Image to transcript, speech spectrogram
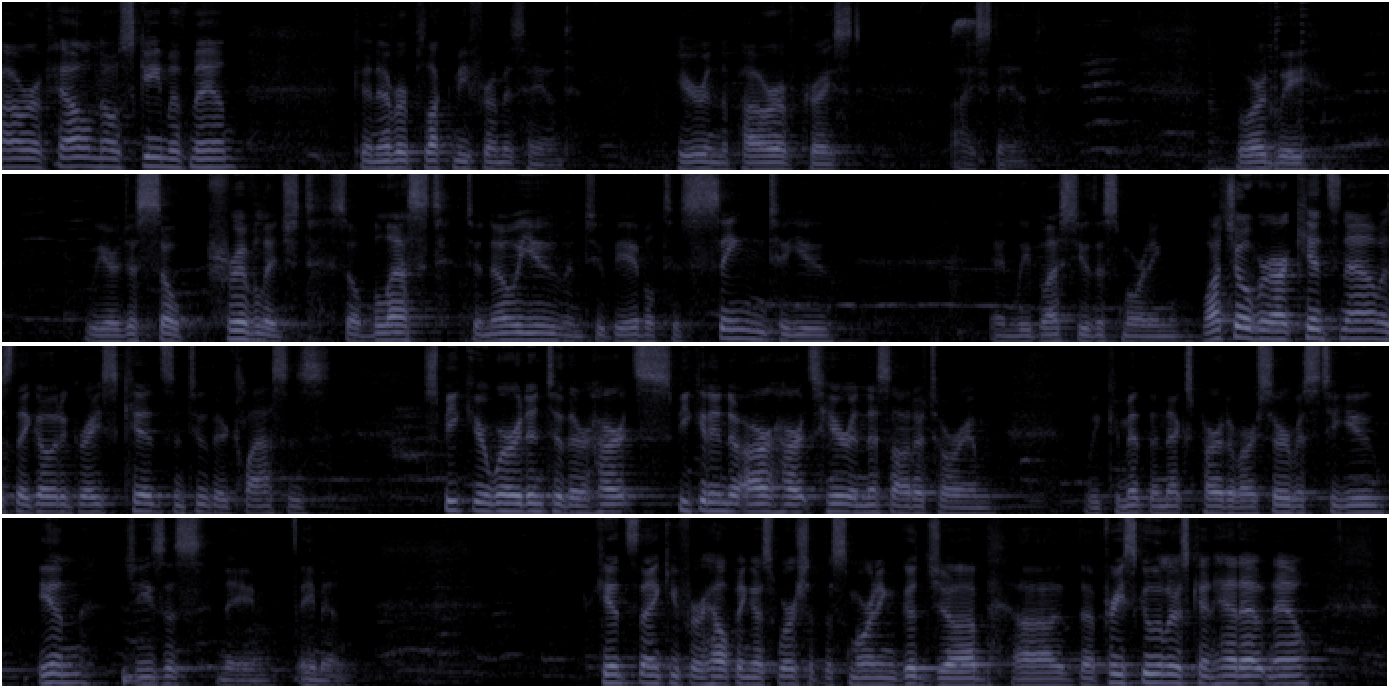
power of hell, no scheme of man can ever pluck me from his hand. Here in the power of Christ, I stand. Lord, we, we are just so privileged, so blessed to know you and to be able to sing to you. And we bless you this morning. Watch over our kids now as they go to Grace Kids and to their classes. Speak your word into their hearts. Speak it into our hearts here in this auditorium. We commit the next part of our service to you. In Jesus' name, amen. Kids, thank you for helping us worship this morning. Good job. Uh, the preschoolers can head out now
